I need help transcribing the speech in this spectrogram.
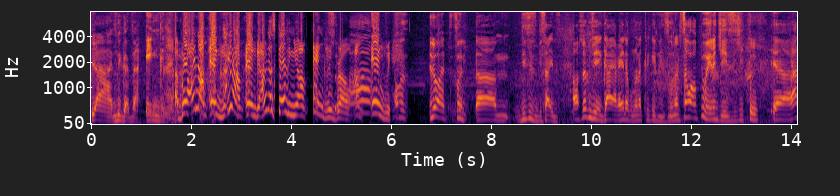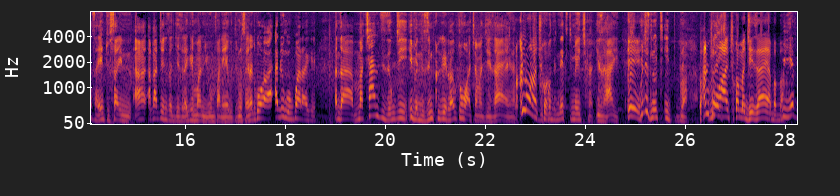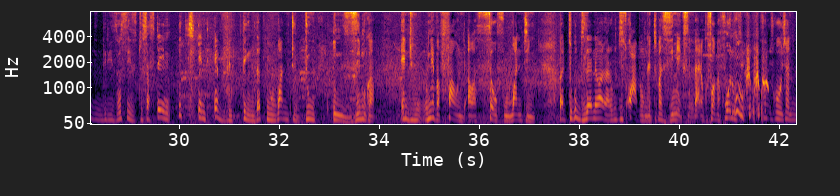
Yeah, niggas are angry. Uh, bro i know i'm angry. You know i'm angry. I'm just telling you i'm angry bro. I'm angry. I was, you know what? Sorry. Um, this is besides. I was talking to a guy akaenda kunoona cricket nezona saka wapiwa here jezi chi raza had to sign a- akatengesa jezi rake man u mfana yekuti rinosaina tiko adi kungokupa rake anza machances ekuti even zim cricket vari kutowacha majezi aya Anowachwa. for the next match ka is high Eh. which is not it bra vanotowachwa majezi aya baba we have the resources to sustain each and everything that we want to do in Zimka. And we never found ourselves wanting. But tikudhila nevanhu vari kuti swapa kunge tiri pazimex ndari kuswapa foni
